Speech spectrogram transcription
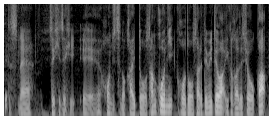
で。ですね。ぜひぜひ、えー本日の回答を参考に行動されてみてはいかがでしょうか。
